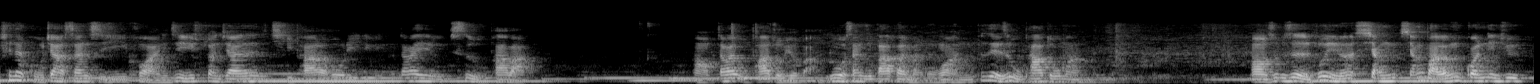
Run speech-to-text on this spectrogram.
现在股价三十一块，你自己算一下几趴的获利率，大概有四五趴吧。哦，大概五趴左右吧。如果三十八块买的话，你不是也是五趴多吗？哦，是不是？所以呢，想想法跟观念去。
